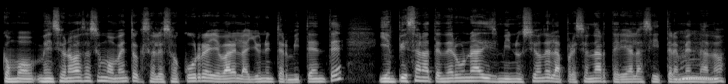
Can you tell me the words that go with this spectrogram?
como mencionabas hace un momento, que se les ocurre llevar el ayuno intermitente y empiezan a tener una disminución de la presión arterial así tremenda, ¿no?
